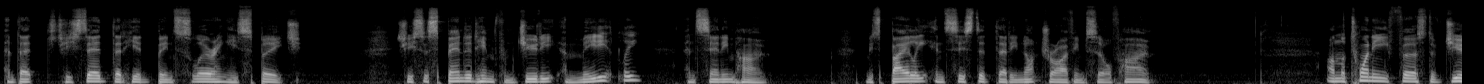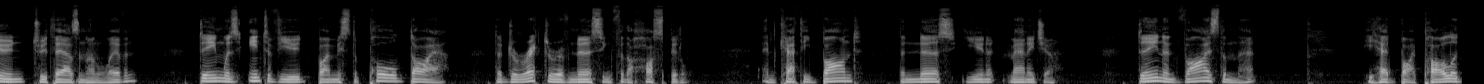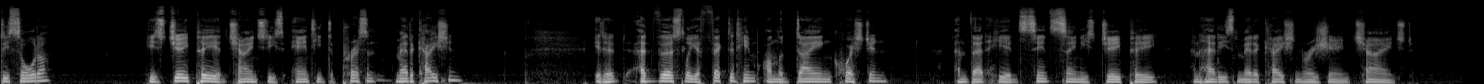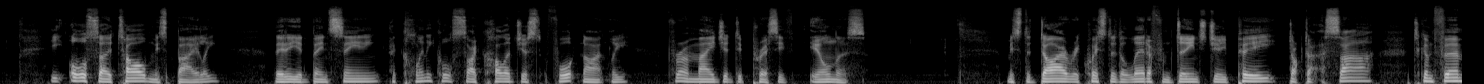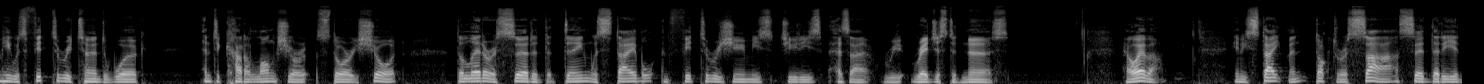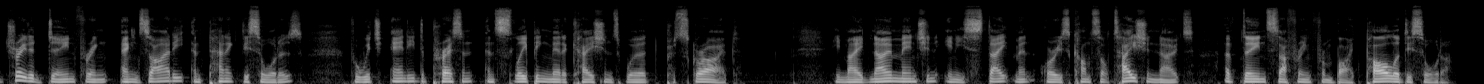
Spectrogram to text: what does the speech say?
and that she said that he had been slurring his speech. She suspended him from duty immediately and sent him home. Miss Bailey insisted that he not drive himself home. On the 21st of June 2011, Dean was interviewed by Mr. Paul Dyer, the Director of Nursing for the hospital, and Kathy Bond, the Nurse Unit Manager. Dean advised them that he had bipolar disorder, his GP had changed his antidepressant medication, it had adversely affected him on the day in question, and that he had since seen his GP and had his medication regime changed. He also told Miss Bailey that he had been seeing a clinical psychologist fortnightly for a major depressive illness. Mr. Dyer requested a letter from Dean's GP, Dr. Assar, to confirm he was fit to return to work, and to cut a long story short, the letter asserted that Dean was stable and fit to resume his duties as a re- registered nurse. However, in his statement, Dr. Assar said that he had treated Dean for anxiety and panic disorders for which antidepressant and sleeping medications were prescribed. He made no mention in his statement or his consultation notes of Dean suffering from bipolar disorder.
